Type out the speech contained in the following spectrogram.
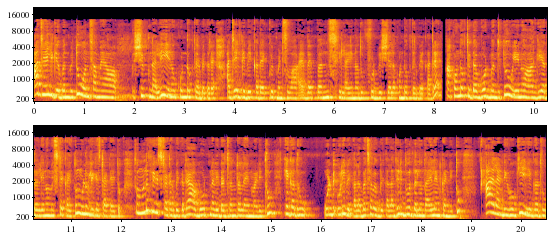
ಆ ಜೈಲಿಗೆ ಬಂದ್ಬಿಟ್ಟು ಒಂದು ಸಮಯ ಶಿಪ್ನಲ್ಲಿ ಏನೋ ಕೊಂಡೋಗ್ತಾ ಇರ್ಬೇಕಾದ್ರೆ, ಆ ಜೈಲ್ಗೆ ಬೇಕಾದ ಎಕ್ವಿಪ್ಮೆಂಟ್ಸ್ ವೆಪನ್ಸ್ ಇಲ್ಲ ಏನಾದ್ರು ಫುಡ್ ವಿಷಯ ಎಲ್ಲ ಕೊಂಡೋಗ್ತಾ ಇರ್ಬೇಕಾದ್ರೆ, ಆ ಕೊಂಡೋಗ್ತಿದ್ದ ಬೋಟ್ ಬಂದ್ಬಿಟ್ಟು ಏನೋ ಆಗಿ ಅದ್ರಲ್ಲಿ ಏನೋ ಮಿಸ್ಟೇಕ್ ಆಯ್ತು, ಮುಳುಗ್ಲಿಕ್ಕೆ ಸ್ಟಾರ್ಟ್ ಆಯ್ತು. ಸೊ ಮುಳುಗ್ಲಿಕ್ಕೆ ಸ್ಟಾರ್ಟ್ ಆಗಬೇಕಾದ್ರೆ ಆ ಬೋಟ್ ನಲ್ಲಿದ್ದ ಜನರೆಲ್ಲ ಏನ್ ಮಾಡಿದ್ರು, ಹೇಗಾದರೂ ಉಳ್ಬೆ, ಉಳಿಬೇಕಲ್ಲ ಬಚಾವಾಗ್ಬೇಕಲ್ಲ ಅಂತ ಹೇಳಿ ದೂರದಲ್ಲಿ ಒಂದು ಐಲ್ಯಾಂಡ್ ಕಂಡಿತ್ತು. ಐಲ್ಯಾಂಡಿಗೆ ಹೋಗಿ ಹೇಗಾದ್ರೂ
